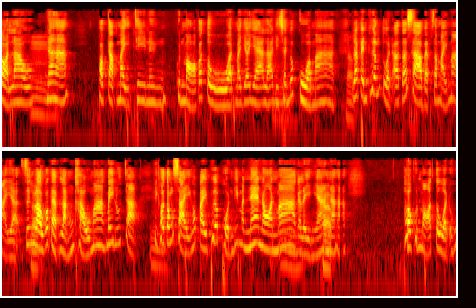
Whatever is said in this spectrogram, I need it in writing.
ก่อนเราอืมนะคะ พอกลับมาอีกทีหนึ่งคุณหมอก็ตรวจมาเยอะแยะแล้ว ดิฉันก็กลัวมาก ครับแล้วเป็นเครื่องตรวจอัลตราซาวด์แบบสมัยใหม่อะ ซึ่งครับเราก็แบบหลังเขามากไม่รู้จัก อืมที่เขาต้องใส่เข้าไปเพื่อผลที่มันแน่นอนมากอะไรอย่างเงี้ยครับ นะคะพอคุณหมอตรวจโอ้โห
